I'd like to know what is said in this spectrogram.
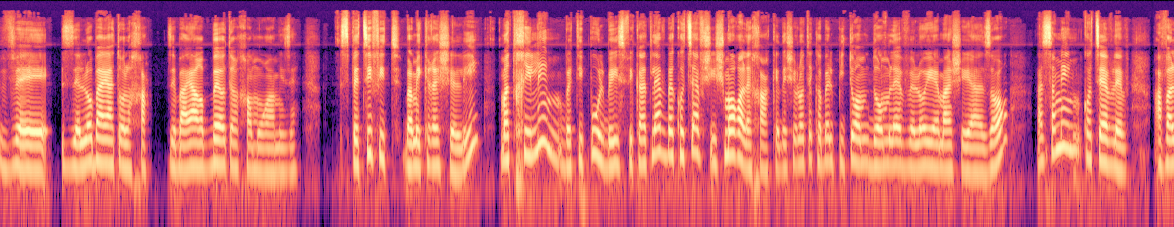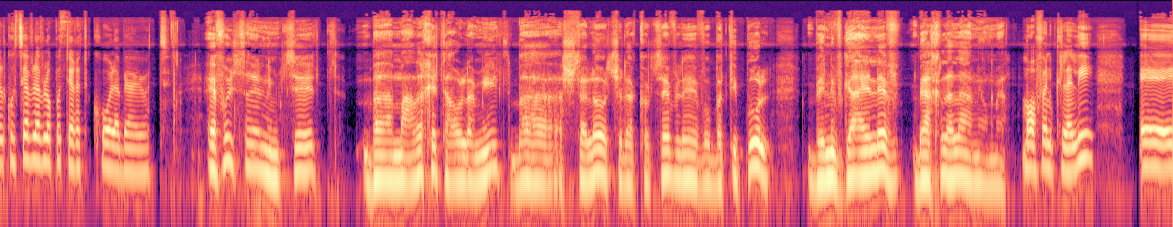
וזה לא בעיית הולכה, זה בעיה הרבה יותר חמורה מזה. ספציפית במקרה שלי, מתחילים בטיפול באי ספיקת לב בקוצב שישמור עליך, כדי שלא תקבל פתאום דום לב ולא יהיה מה שיעזור, אז שמים קוצב לב. אבל קוצב לב לא פותר את כל הבעיות. איפה ישראל נמצאת במערכת העולמית, בהשתלות של הקוצב לב או בטיפול בנפגעי לב, בהכללה, אני אומר? באופן כללי, אה,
